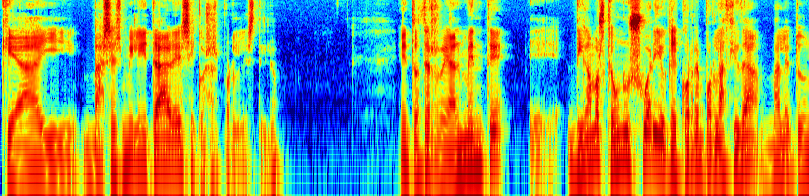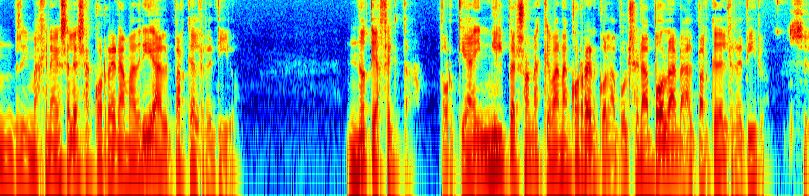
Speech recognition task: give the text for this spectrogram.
que hay bases militares y cosas por el estilo. Entonces realmente, eh, digamos que un usuario que corre por la ciudad, ¿vale? Tú imagina que sales a correr a Madrid al Parque del Retiro. No te afecta, porque hay mil personas que van a correr con la pulsera polar al Parque del Retiro Sí.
